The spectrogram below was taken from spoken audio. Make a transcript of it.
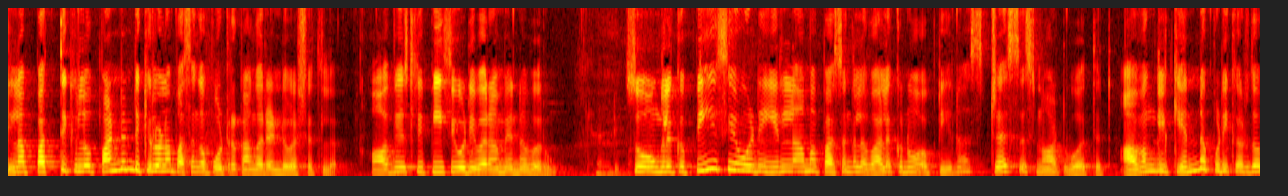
எல்லாம் பத்து கிலோ பன்னெண்டு கிலோலாம் பசங்க போட்டிருக்காங்க ரெண்டு வருஷத்தில். ஆப்வியஸ்லி பிசிஓடி வராமல் என்ன வரும்? ஸோ உங்களுக்கு பிசிஓடி இல்லாமல் பசங்களை வளர்க்கணும் அப்படின்னா stress is not worth it அவங்களுக்கு என்ன பிடிக்கிறதோ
